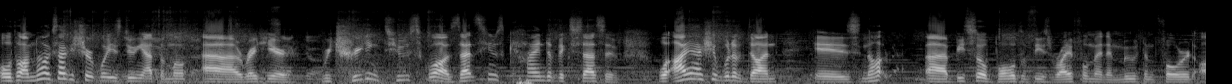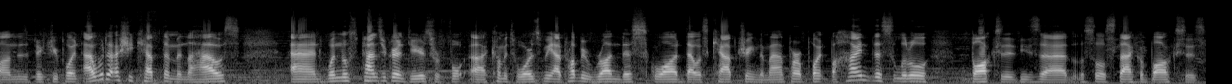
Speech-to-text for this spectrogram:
Although I'm not exactly sure what he's doing at the moment uh, right here. Retreating two squads, that seems kind of excessive. What I actually would have done is not uh, be so bold with these riflemen and move them forward on this victory point. I would have actually kept them in the house. And when those Panzer Grenadiers were uh, coming towards me, I'd probably run this squad that was capturing the manpower point behind this little box, these uh, this little stack of boxes.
